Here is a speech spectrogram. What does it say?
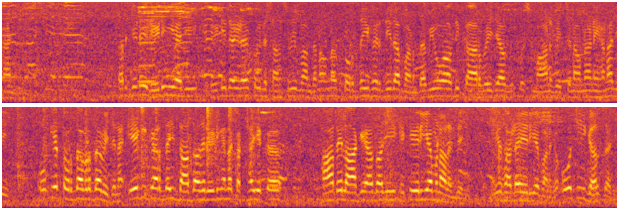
ਹਾਂਜੀ। ਸਰ, ਜਿਹੜੇ ਰੇੜੀ ਆ ਜੀ ਰੇੜੀ ਦਾ ਜਿਹੜਾ ਕੋਈ ਲਾਇਸੈਂਸ ਵੀ ਬਣਦਾ ਨਾ, ਉਹਨਾਂ ਦਾ ਤੁਰਦਾ ਹੀ ਫਿਰਦੀ ਦਾ ਬਣਦਾ ਵੀ ਉਹ ਆਪਦੀ ਕਾਰਵਾਈ ਜਾਂ ਕੋਈ ਸਮਾਨ ਵੇਚਣਾ ਉਹਨਾਂ ਨੇ, ਹਨਾ ਜੀ? ਉਹ ਕੀ ਤੁਰਦਾ ਫਿਰਦਾ ਵੇਚਣਾ। ਇਹ ਕੀ ਕਰਦਾ ਜੀ? 10-10 ਰੇੜੀਆਂ ਦਾ ਇਕੱਠਾ ਹੀ ਇੱਕ ਥਾਂ ਤੇ ਲਾ ਕੇ ਆਪਦਾ ਜੀ, ਇੱਕ ਏਰੀਆ ਬਣਾ ਲੈਂਦੇ ਜੀ। ਇਹ ਸਾਡਾ ਏਰੀਆ ਬਣ ਗਿਆ। ਉਹ ਚੀਜ਼ ਗਲਤ ਆ ਜੀ।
